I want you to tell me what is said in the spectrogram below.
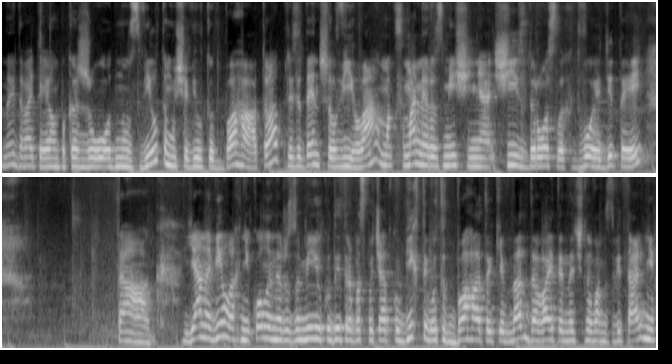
Ну і давайте я вам покажу одну з віл, тому що віл тут багато. Presidential вілла, максимальне розміщення 6 дорослих, двоє дітей. Так, я на віллах ніколи не розумію, куди треба спочатку бігти, бо тут багато кімнат. Давайте почну вам з вітальні.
